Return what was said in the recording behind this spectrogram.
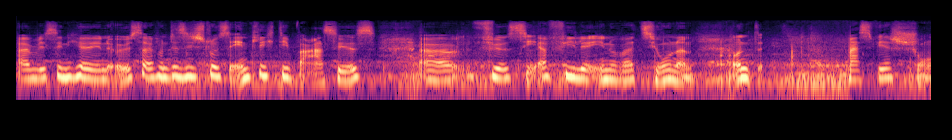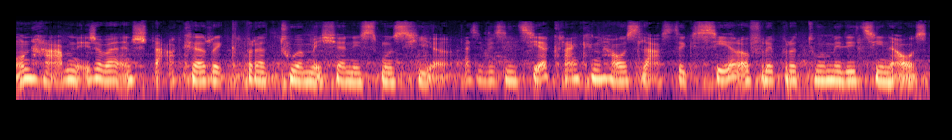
Äh, wir sind hier in Österreich und das ist schlussendlich die Basis äh, für sehr viele Innovationen. Und was wir schon haben, ist aber ein starker Reparaturmechanismus hier. Also wir sind sehr krankenhauslastig, sehr auf Reparaturmedizin aus.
